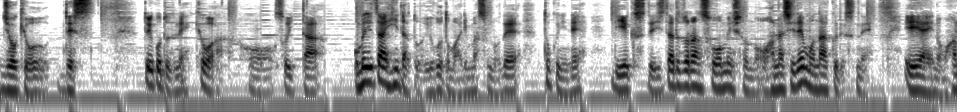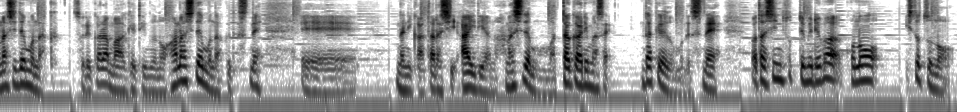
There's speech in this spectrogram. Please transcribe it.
状況です。ということでね今日はそういったおめでたい日だということもありますので特にね DX デジタルトランスフォーメーションのお話でもなくですね AI のお話でもなくそれからマーケティングのお話でもなくですね、えー何か新しいアイデアの話でも全くありません。だけれどもですね、私にとってみれば、この一つの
